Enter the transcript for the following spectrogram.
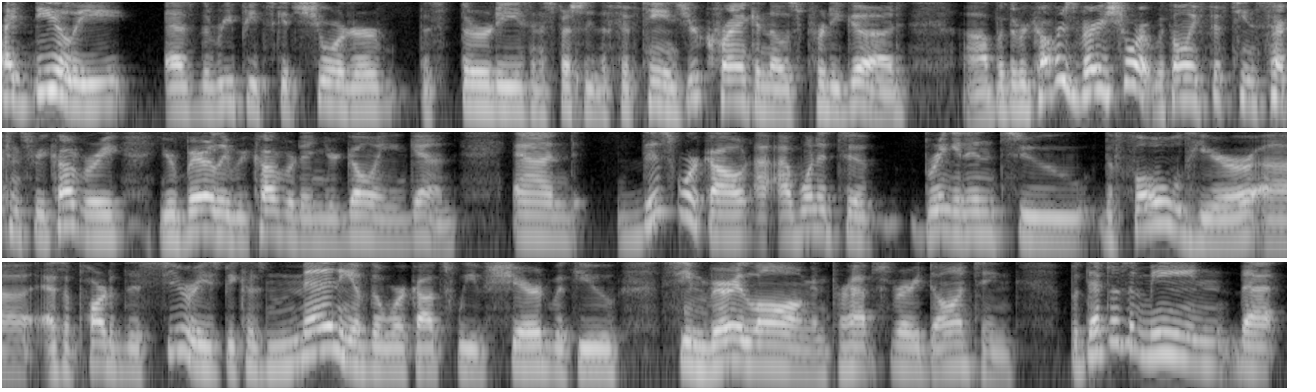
ideally, as the repeats get shorter, the 30s and especially the 15s, you're cranking those pretty good. Uh, but the recovery is very short. With only 15 seconds recovery, you're barely recovered and you're going again. And this workout, I, I wanted to bring it into the fold here uh, as a part of this series because many of the workouts we've shared with you seem very long and perhaps very daunting. But that doesn't mean that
